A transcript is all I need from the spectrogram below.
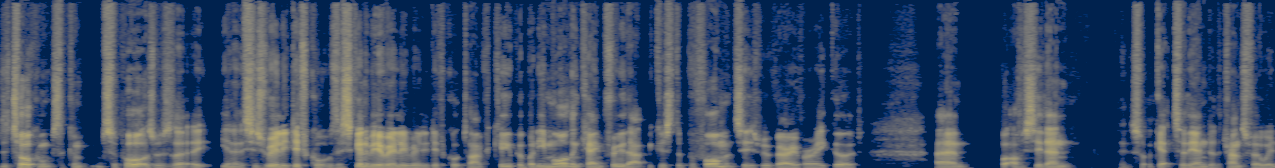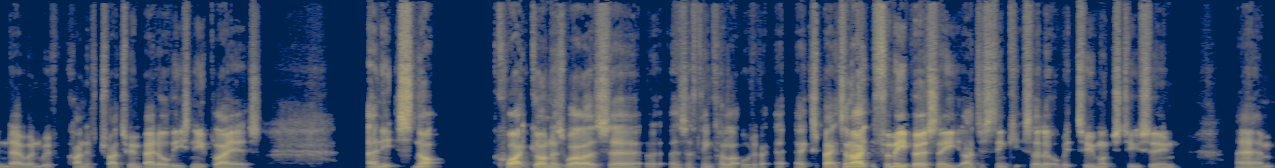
the talk amongst the supporters was that uh, you know this is really difficult. This is going to be a really really difficult time for Cooper, but he more than came through that because the performances were very very good. Um, but obviously, then sort of get to the end of the transfer window, and we've kind of tried to embed all these new players, and it's not quite gone as well as uh, as I think a lot would have expect. And I, for me personally, I just think it's a little bit too much too soon. Um,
